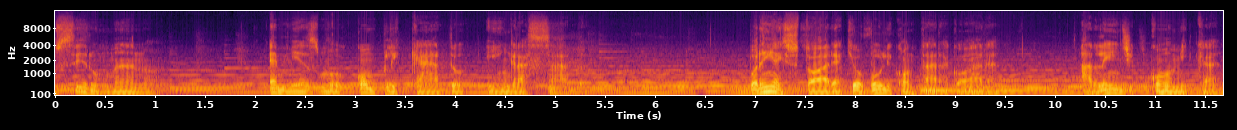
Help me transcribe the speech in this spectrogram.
O ser humano é mesmo complicado e engraçado. Porém, a história que eu vou lhe contar agora, além de cômica,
